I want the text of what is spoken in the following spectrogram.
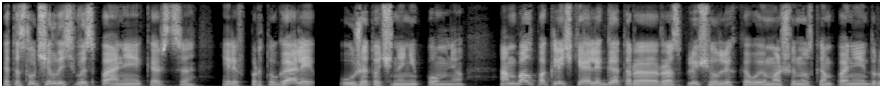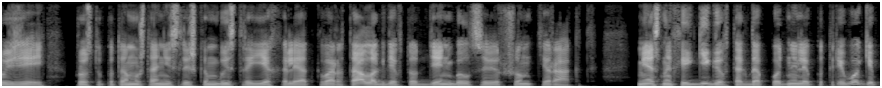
Это случилось в Испании, кажется, или в Португалии, уже точно не помню. Амбал по кличке Аллигатора расплющил легковую машину с компанией друзей, просто потому что они слишком быстро ехали от квартала, где в тот день был совершен теракт. Местных и гигов тогда подняли по тревоге,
